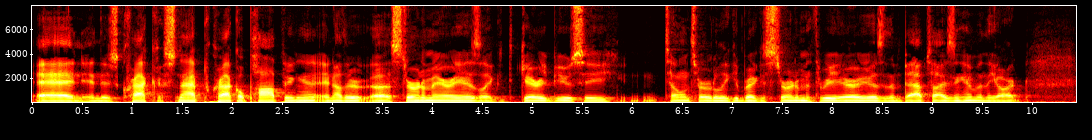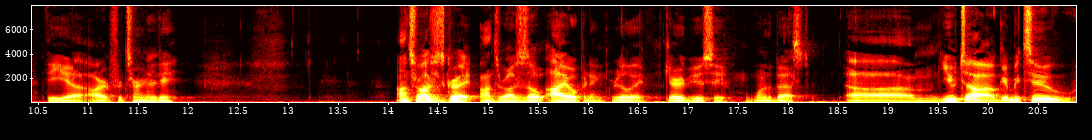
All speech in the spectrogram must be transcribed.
and and there's crack, snap, crackle, popping in, other uh, sternum areas, like Gary Busey telling Turtle he could break his sternum in three areas, and then baptizing him in the art, the uh, art fraternity. Entourage is great. Entourage is eye opening, really. Gary Busey, one of the best. Um, Utah, give me two.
